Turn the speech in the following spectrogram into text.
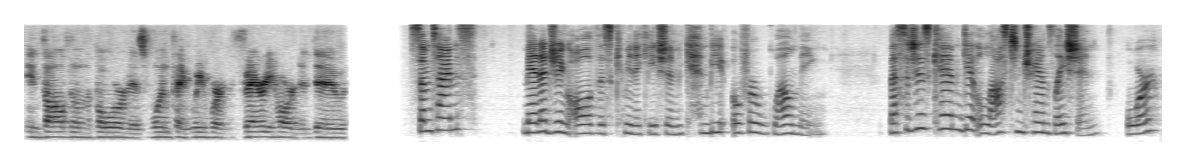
involved on the board is one thing we work very hard to do. Sometimes managing all of this communication can be overwhelming. Messages can get lost in translation, or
